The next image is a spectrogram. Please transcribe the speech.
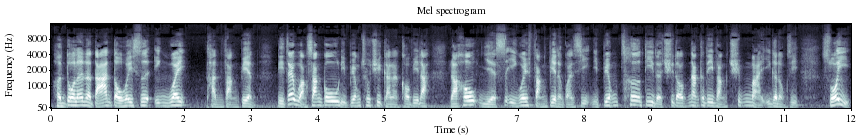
很多人的答案都会是因为贪方便，你在网上购物，你不用出去感染 COVID 啦。然后也是因为方便的关系，你不用特地的去到那个地方去买一个东西。所以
